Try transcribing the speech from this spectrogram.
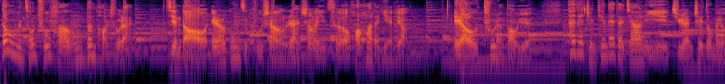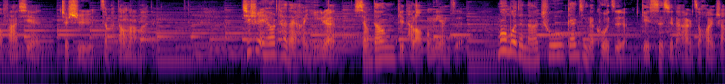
当我们从厨房奔跑出来。见到 L 公子裤上染上了一侧画画的颜料，L 突然抱怨：“太太整天待在家里，居然这都没有发现，这是怎么当妈妈的？”其实 L 太太很隐忍，相当给她老公面子，默默地拿出干净的裤子给四岁的儿子换上。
